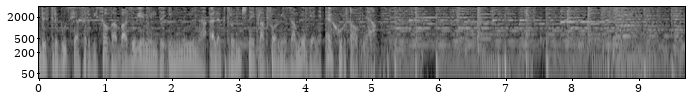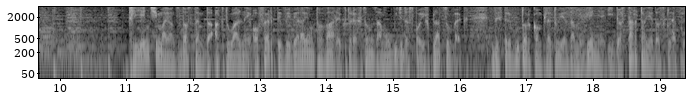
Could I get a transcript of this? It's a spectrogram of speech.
Dystrybucja serwisowa bazuje innymi na elektronicznej platformie zamówień e-hurtownia. Klienci mając dostęp do aktualnej oferty wybierają towary, które chcą zamówić do swoich placówek. Dystrybutor kompletuje zamówienie i dostarcza je do sklepu.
